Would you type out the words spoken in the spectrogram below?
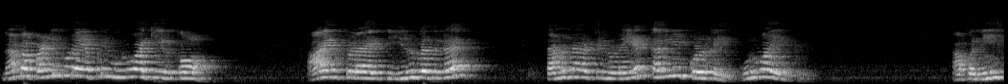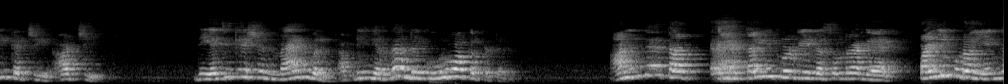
நம்ம பள்ளிக்கூடம் எப்படி உருவாக்கி இருக்கோம் ஆயிரத்தி தொள்ளாயிரத்தி இருபதுல தமிழ்நாட்டினுடைய கல்விக் கொள்கை உருவாயிருக்கு. அப்ப நீதி கட்சி ஆட்சி தி எஜுகேஷன் மேனுவல் அப்படிங்கிறது அன்றைக்கு உருவாக்கப்பட்டது. அந்த கல்விக் கொள்கையில சொல்றாங்க பள்ளிக்கூடம் எங்க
